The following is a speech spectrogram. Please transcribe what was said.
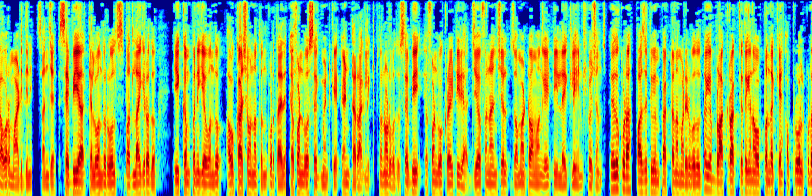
ಕವರ್ ಮಾಡಿದ್ದೀನಿ. ಸಂಜೆ ಸೆಬಿಯ ಕೆಲವೊಂದು ರೂಲ್ಸ್ ಬದಲಾಗಿರೋದು ಈ ಕಂಪನಿಗೆ ಒಂದು ಅವಕಾಶವನ್ನು ತಂದು ಕೊಡ್ತಾ ಇದೆ. ಎಫ್ ಅಂಡ್ ಓ ಸೆಗ್ಮೆಂಟ್ಗೆ ಎಂಟರ್ ಆಗ್ಲಿಕ್ಕೆ. ಸೊ ನೋಡಬಹುದು SEBI F and O criteria Jio financial Zomato among eighty likely inclusions ಇದು ಕೂಡ ಪಾಸಿಟಿವ್ ಇಂಪ್ಯಾಕ್ಟ್ ಅನ್ನ ಮಾಡಿರಬಹುದು ಹಾಗೆ ಬ್ಲಾಕ್ ರಾಕ್ ಜೊತೆಗಿನ ಒಪ್ಪಂದಕ್ಕೆ ಅಪ್ರೂವಲ್ ಕೂಡ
